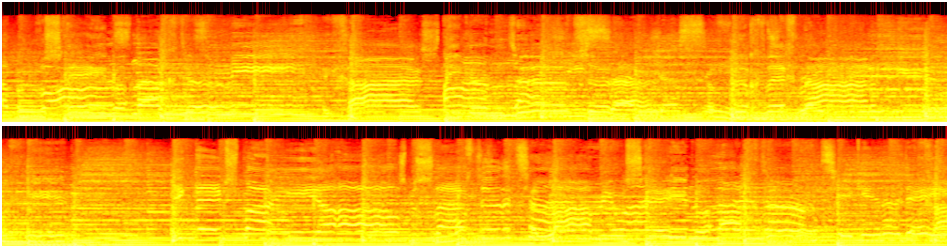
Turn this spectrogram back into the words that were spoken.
Laat me schepen achter. Ik ga er stiekem tussenuit. Een vlucht weg naar een nieuw begin. Ik neem Spanje als besluit. Laat me schepen achter. Taking a day to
